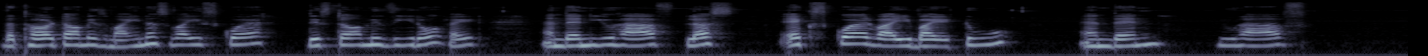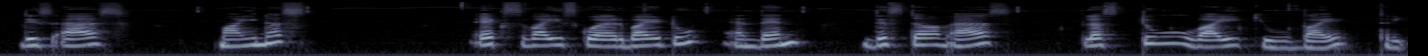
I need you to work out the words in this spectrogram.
the third term is minus y square. This term is 0 right? And then you have plus x square y by 2 and then you have this as minus xy square by 2 and then this term as plus 2y cube by 3.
